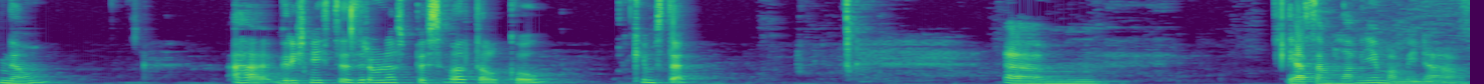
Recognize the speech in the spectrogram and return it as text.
No. A když nejste zrovna spisovatelkou, kým jste? Um, já jsem hlavně mamina.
